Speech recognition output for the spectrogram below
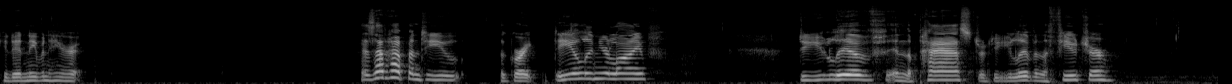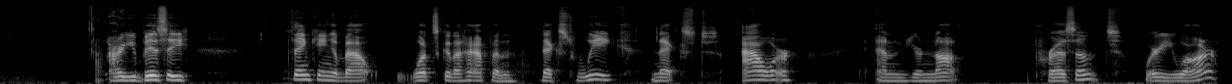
You didn't even hear it. Has that happened to you a great deal in your life? Do you live in the past or do you live in the future? Are you busy thinking about what's going to happen next week, next hour, and you're not present where you are.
